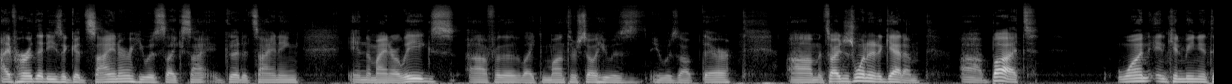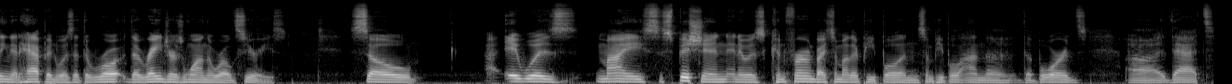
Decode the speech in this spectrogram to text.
I've heard that he's a good signer. He was like si- good at signing in the minor leagues uh, for the like month or so he was he was up there, um, and so I just wanted to get him. Uh, but one inconvenient thing that happened was that the Ro- the Rangers won the World Series, so uh, it was my suspicion, and it was confirmed by some other people and some people on the the boards uh, that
